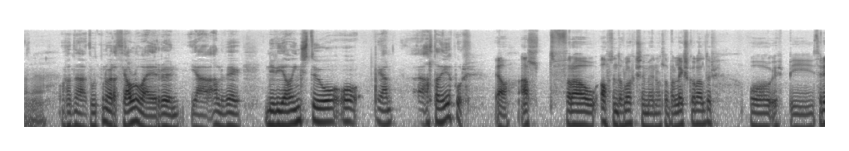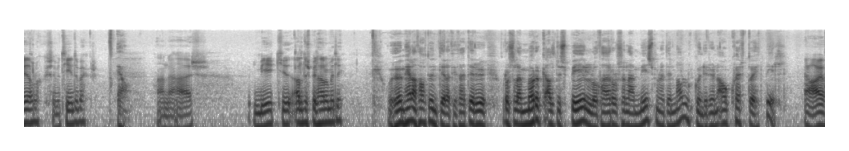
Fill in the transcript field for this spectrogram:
Þannig að, Og þannig að þú ert búin að vera að þjálfa í raun, já, alveg nýrið á yngstu og, og já, alltaf því upp úr. Já, allt frá áttunda flokk sem er náttúrulega bara leikskólaaldur og upp í þriða flokk sem er tíundabekkur. Já. Þannig að það er mikið aldurspil þar á milli. Og við höfum hérna þátt undir að því þetta eru rosalega mörg aldur spil og það er rosalega mismunandi nálgunir á hvert og eitt bil. Já, já,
